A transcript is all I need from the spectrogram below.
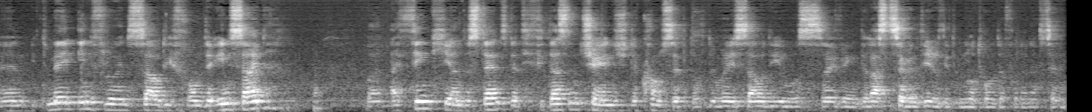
And it may influence Saudi from the inside, but I think he understands that if he doesn't change the concept of the way Saudi was saving the last 70 years, it will not hold there for the next 70.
